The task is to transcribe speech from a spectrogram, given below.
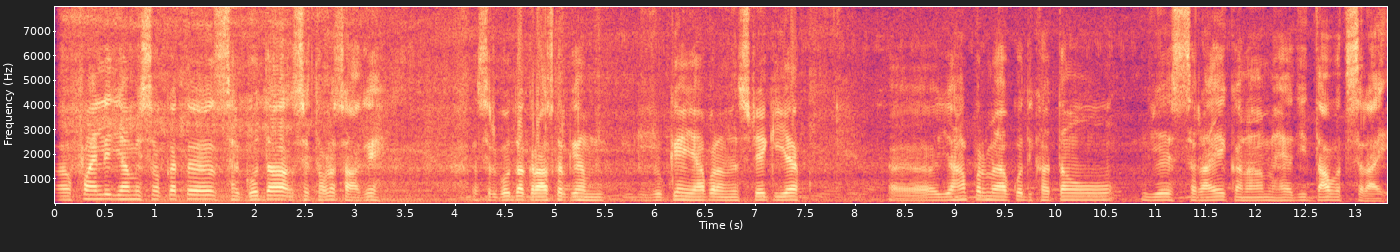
फाइनली जी, हम इस वक्त सरगोदा से थोड़ा सा आगे सरगोदा क्रॉस करके हम रुके हैं, यहाँ पर हमने स्टे किया। यहाँ पर मैं आपको दिखाता हूँ, ये सराय का नाम है जी, दावत सराय।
